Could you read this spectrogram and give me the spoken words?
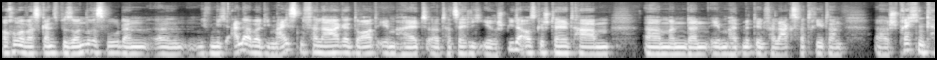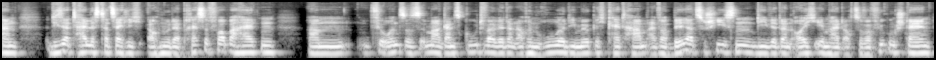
auch immer was ganz Besonderes, wo dann äh, nicht alle, aber die meisten Verlage dort eben halt äh, tatsächlich ihre Spiele ausgestellt haben. Äh, man dann eben halt mit den Verlagsvertretern äh, sprechen kann. Dieser Teil ist tatsächlich auch nur der Presse vorbehalten. Ähm, für uns ist es immer ganz gut, weil wir dann auch in Ruhe die Möglichkeit haben, einfach Bilder zu schießen, die wir dann euch eben halt auch zur Verfügung stellen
